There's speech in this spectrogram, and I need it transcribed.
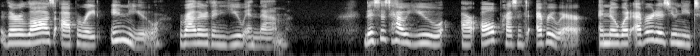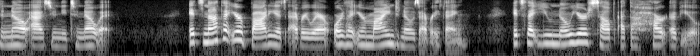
Their laws operate in you rather than you in them. This is how you are all present everywhere and know whatever it is you need to know as you need to know it. It's not that your body is everywhere or that your mind knows everything. It's that you know yourself at the heart of you,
